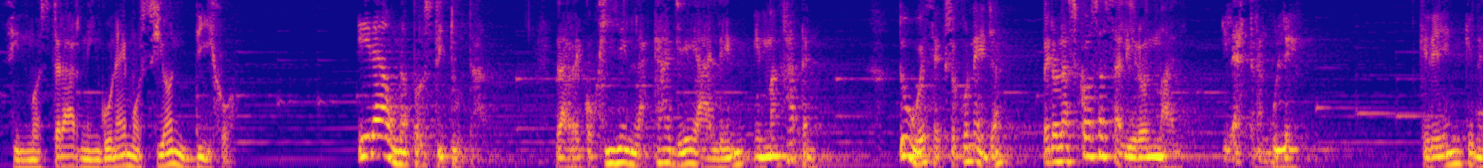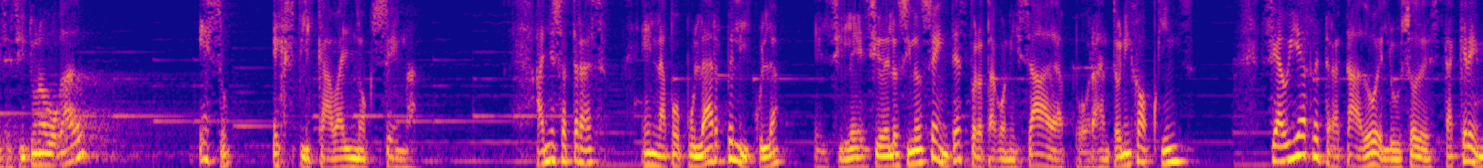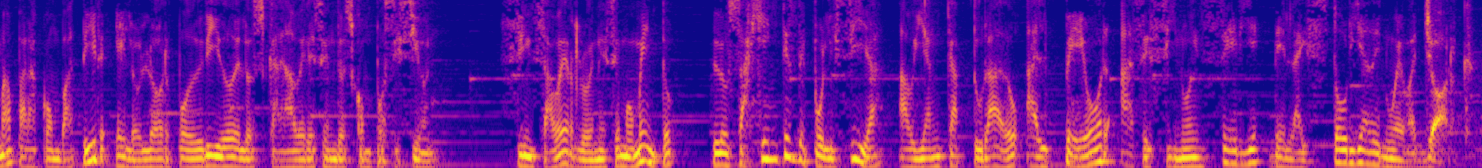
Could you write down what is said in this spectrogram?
sin mostrar ninguna emoción, dijo, Era una prostituta. La recogí en la calle Allen en Manhattan. Tuve sexo con ella, pero las cosas salieron mal y la estrangulé. ¿Creen que necesito un abogado? Eso explicaba el noxema. Años atrás, en la popular película El silencio de los inocentes, protagonizada por Anthony Hopkins, se había retratado el uso de esta crema para combatir el olor podrido de los cadáveres en descomposición. Sin saberlo en ese momento, los agentes de policía habían capturado al peor asesino en serie de la historia de Nueva York.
